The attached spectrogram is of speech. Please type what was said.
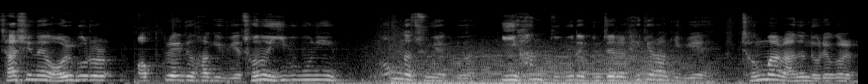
자신의 얼굴을 업그레이드하기 위해 저는 이 부분이 너무나 중요했고요. 이 한 부분의 문제를 해결하기 위해 정말 많은 노력을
